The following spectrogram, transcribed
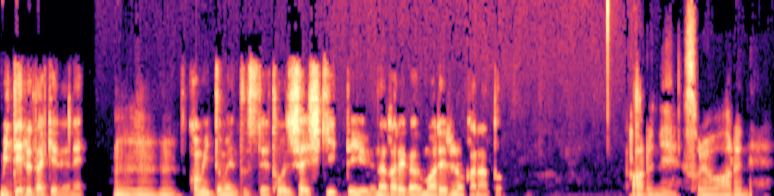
見てるだけでね、うん、うん、うん。コミットメントして当事者意識っていう流れが生まれるのかなと。あるね。それはあるね。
